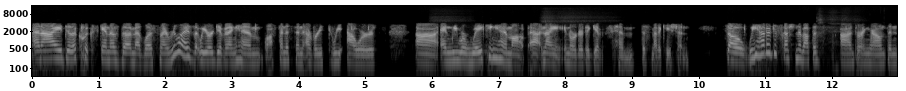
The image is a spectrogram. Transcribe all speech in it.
And I did a quick scan of the med list, and I realized that we were giving him guaifenesin every three hours, uh, and we were waking him up at night in order to give him this medication. So we had a discussion about this uh, during rounds, and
